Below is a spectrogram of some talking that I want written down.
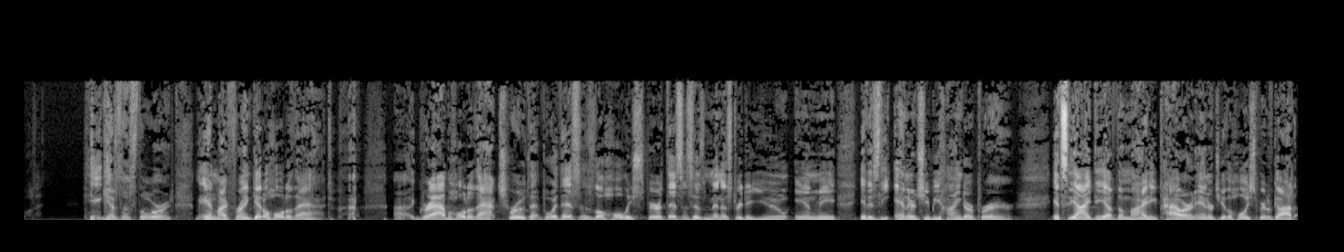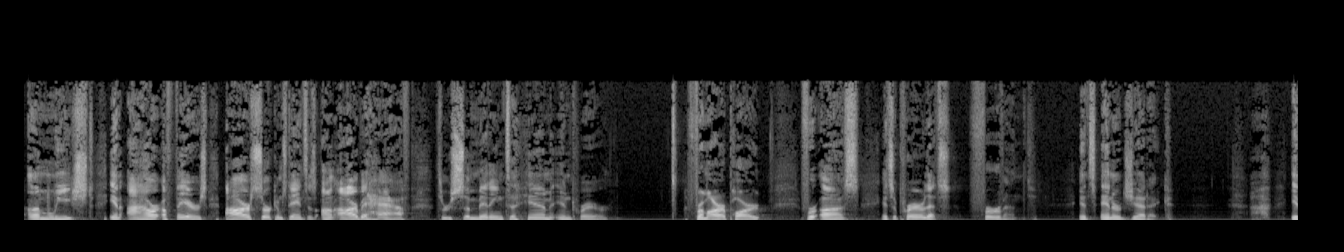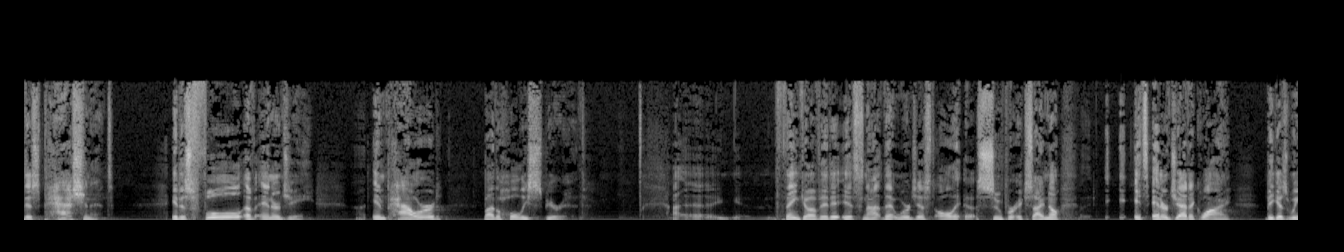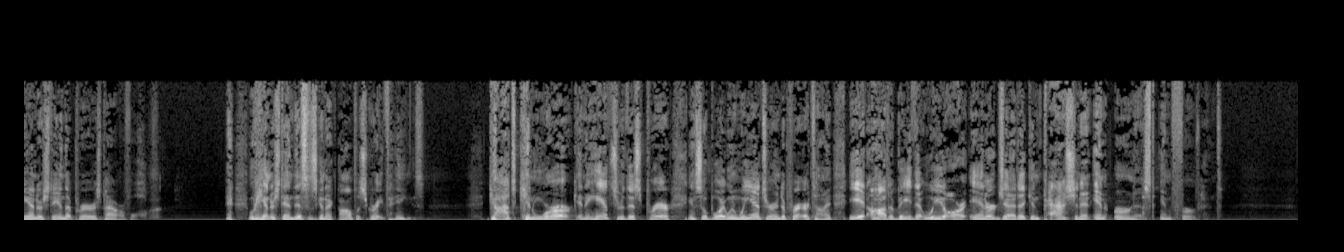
He gives us the word. Man, my friend, get a hold of that. uh, grab hold of that truth that, boy, this is the Holy Spirit. This is His ministry to you and me. It is the energy behind our prayer. It's the idea of the mighty power and energy of the Holy Spirit of God unleashed in our affairs, our circumstances, on our behalf through submitting to Him in prayer. From our part, for us, it's a prayer that's fervent, it's energetic, it is passionate. It is full of energy, uh, empowered by the Holy Spirit. Uh, think of it, it's not that we're just all uh, super excited. No, it's energetic. Why? Because we understand that prayer is powerful. We understand this is going to accomplish great things. God can work and answer this prayer. And so, boy, when we enter into prayer time, it ought to be that we are energetic and passionate and earnest and fervent.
